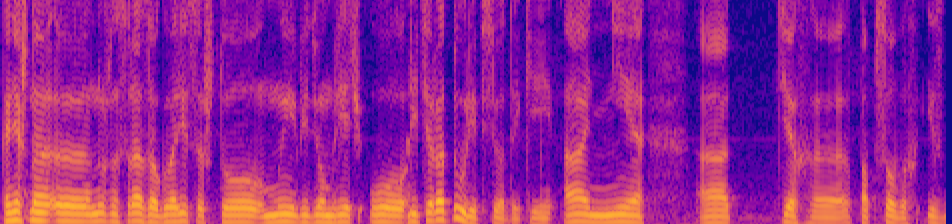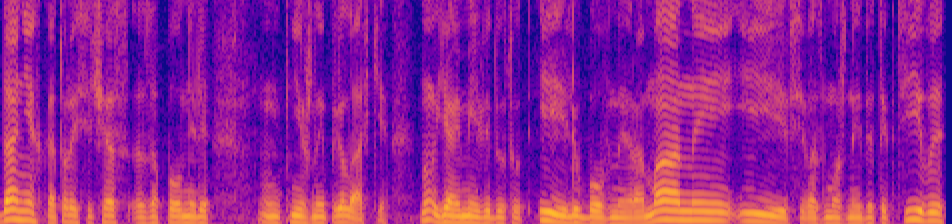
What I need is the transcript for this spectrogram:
Конечно, э, нужно сразу оговориться, что мы ведем речь о литературе все-таки, а не о тех э, попсовых изданиях, которые сейчас заполнили книжные прилавки. Ну, я имею в виду тут и любовные романы, и всевозможные детективы,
